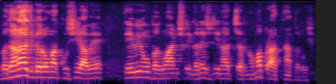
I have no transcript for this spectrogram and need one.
બધાના જ ઘરોમાં ખુશી આવે તેવી હું ભગવાન શ્રી ગણેશજીના ચરણોમાં પ્રાર્થના કરું છું.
